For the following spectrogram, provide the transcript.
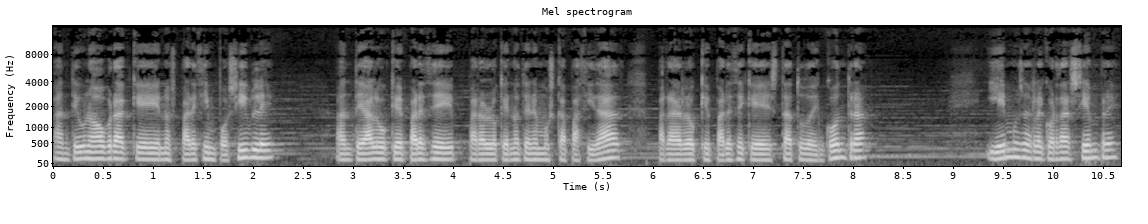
ante una obra que nos parece imposible, ante algo que parece para lo que no tenemos capacidad, para lo que parece que está todo en contra. Y hemos de recordar siempre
